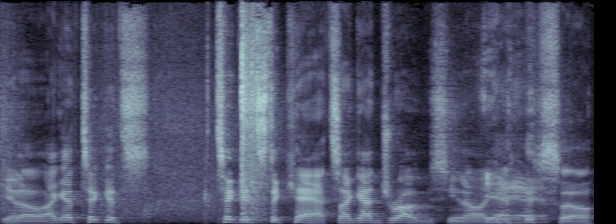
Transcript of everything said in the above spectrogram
you know? I got tickets, tickets to cats. I got drugs. You know. Yeah, yeah, yeah. So,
